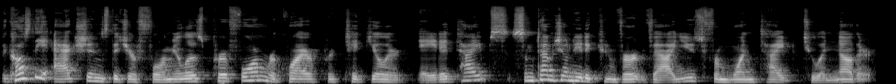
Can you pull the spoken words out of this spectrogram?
Because the actions that your formulas perform require particular data types, sometimes you'll need to convert values from one type to another.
